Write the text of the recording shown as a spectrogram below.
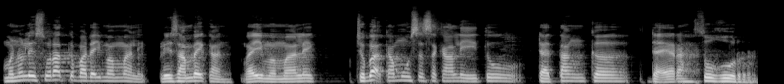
menulis surat kepada Imam Malik. Beliau sampaikan, Wahai Imam Malik, coba kamu sesekali itu datang ke daerah Suhur,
